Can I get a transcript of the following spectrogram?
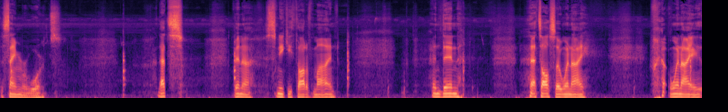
The same rewards. That's been a sneaky thought of mine. And then that's also when I when I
